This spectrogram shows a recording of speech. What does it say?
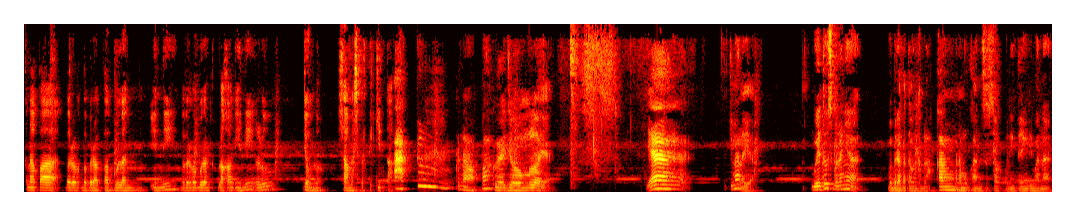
kenapa baru beberapa bulan ini beberapa bulan belakang ini lu jomblo sama seperti kita Aduh, kenapa gue jomblo ya? Ya, gimana ya? Gue itu sebenarnya beberapa tahun ke belakang menemukan sosok wanita yang di mana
